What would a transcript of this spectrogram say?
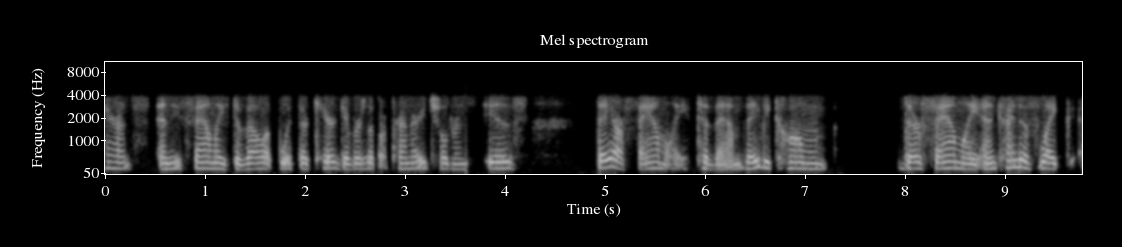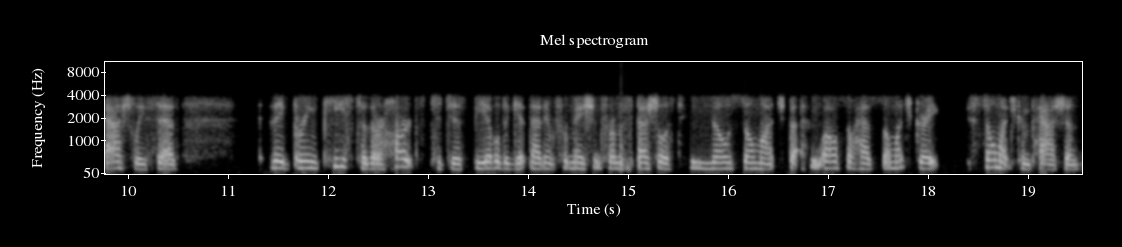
parents and these families develop with their caregivers of our primary children's is they are family to them. They become their family, and kind of like Ashley said, they bring peace to their hearts to just be able to get that information from a specialist who knows so much, but who also has so much great, so much compassion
